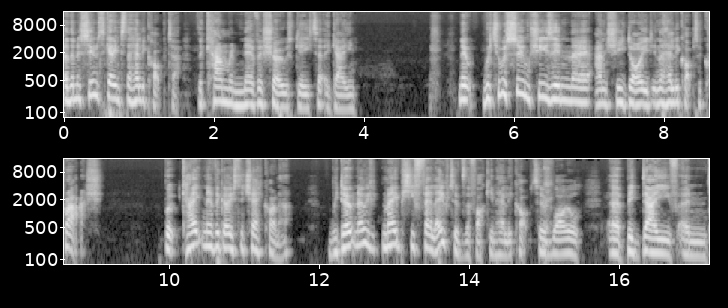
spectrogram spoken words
And then, as soon as they get into the helicopter, the camera never shows Geeta again. Now, we're to assume she's in there and she died in the helicopter crash, but Kate never goes to check on her. We don't know if maybe she fell out of the fucking helicopter while uh, Big Dave and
